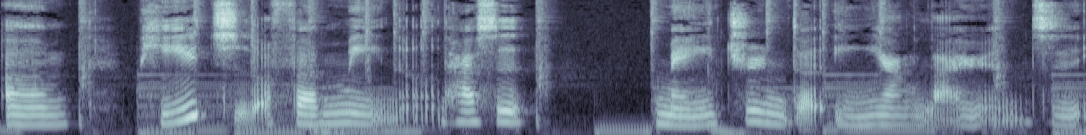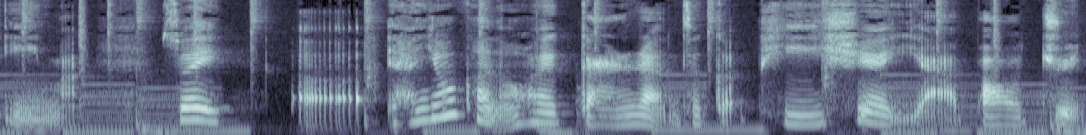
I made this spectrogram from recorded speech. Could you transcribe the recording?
嗯，皮脂的分泌呢，它是霉菌的营养来源之一嘛，所以呃，很有可能会感染这个皮屑芽孢菌。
